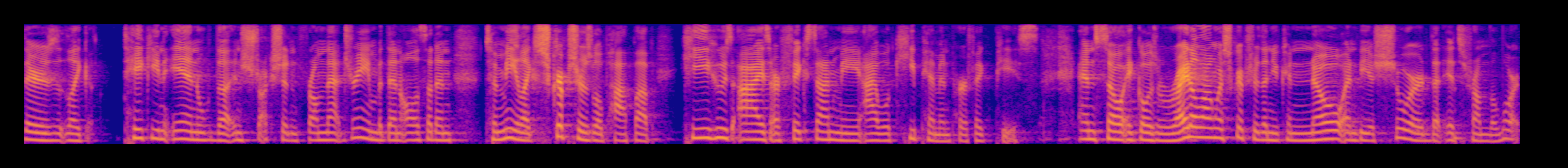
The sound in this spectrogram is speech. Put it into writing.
there's like taking in the instruction from that dream, but then all of a sudden, to me, like scriptures will pop up. He whose eyes are fixed on me, I will keep him in perfect peace. And so it goes right along with scripture, then you can know and be assured that it's from the Lord.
